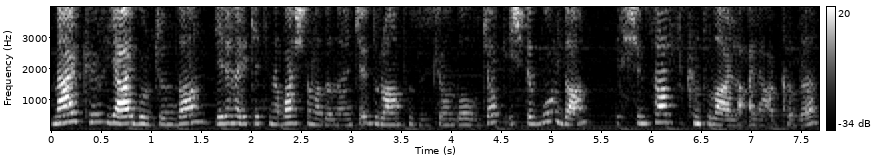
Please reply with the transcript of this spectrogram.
Merkür Yay burcunda geri hareketine başlamadan önce duran pozisyonda olacak. İşte burada iletişimsel sıkıntılarla alakalı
